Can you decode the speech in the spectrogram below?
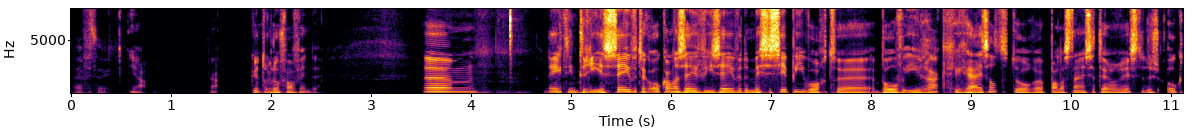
Heftig. kunt er genoeg van vinden. Ehm, 1973, ook al een 747. De Mississippi wordt eh, boven Irak gegijzeld door eh, Palestijnse terroristen. Dus ook,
